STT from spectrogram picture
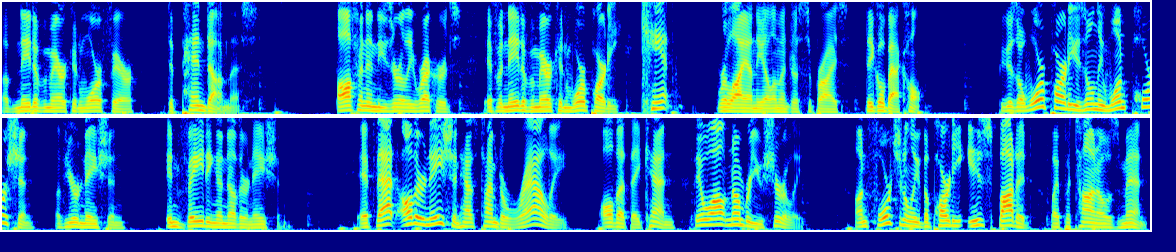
of Native American warfare depend on this. Often in these early records, if a Native American war party can't rely on the element of surprise, they go back home. Because a war party is only one portion of your nation invading another nation. If that other nation has time to rally all that they can, they will outnumber you surely. Unfortunately, the party is spotted by Patano's men.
